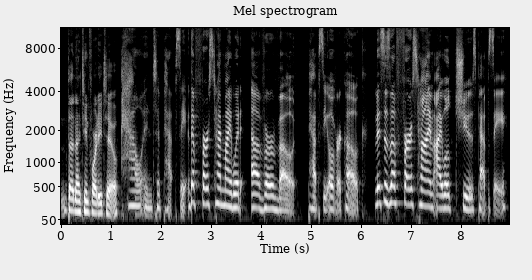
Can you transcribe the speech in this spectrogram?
the 1942. How into Pepsi? The first time I would ever vote Pepsi over Coke. This is the first time I will choose Pepsi.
